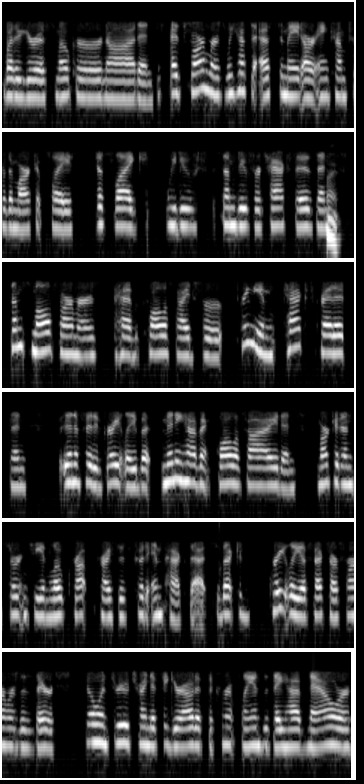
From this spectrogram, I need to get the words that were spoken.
whether you're a smoker or not. And as farmers, we have to estimate our income for the marketplace just like we do some do for taxes and right. some small farmers have qualified for premium tax credits and benefited greatly but many haven't qualified and market uncertainty and low crop prices could impact that so that could greatly affect our farmers as they're going through trying to figure out if the current plans that they have now are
